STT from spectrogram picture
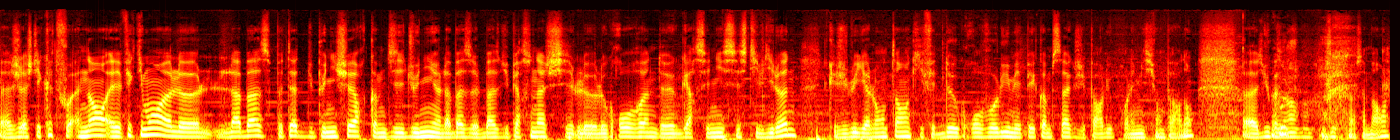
Euh, J'ai acheté quatre fois. Non, effectivement, le- la base peut-être du Punisher, comme disait Johnny, la base, la base du personnage, c'est le, le gros run de Garcenis et Steve Dillon, que j'ai lu il y a longtemps, qui fait deux gros volumes épais comme ça, que j'ai pas lu pour l'émission, pardon. Euh, du coup, je- ah, ça m'arrange.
